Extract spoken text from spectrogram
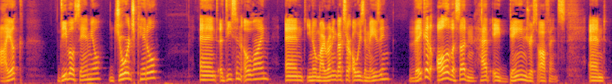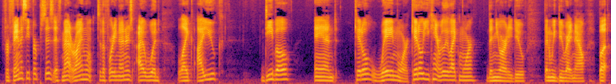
Aiyuk, Deebo Samuel, George Kittle, and a decent O line, and you know my running backs are always amazing, they could all of a sudden have a dangerous offense. And for fantasy purposes, if Matt Ryan went to the 49ers, I would like Aiyuk, Deebo, and Kittle way more. Kittle you can't really like more than you already do than we do right now, but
